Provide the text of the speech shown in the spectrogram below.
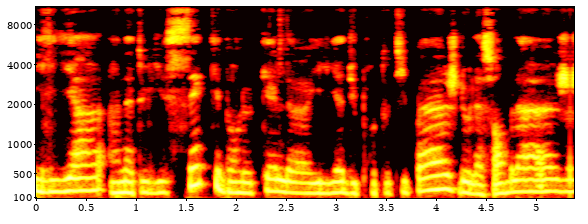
il y a un atelier sec dans lequel euh, il y a du prototypage, de l'assemblage,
